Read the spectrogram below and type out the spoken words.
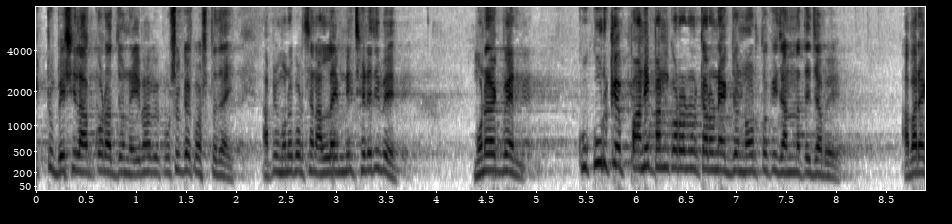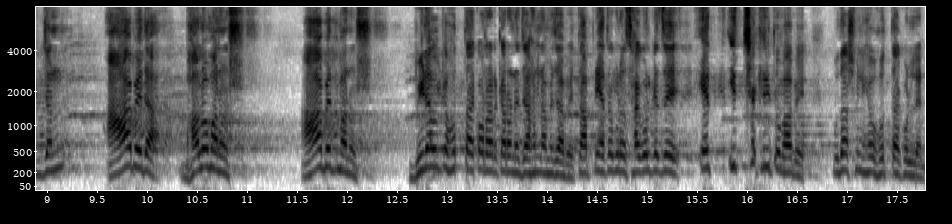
একটু বেশি লাভ করার জন্য এইভাবে পশুকে কষ্ট দেয়, আপনি মনে করছেন আল্লাহ এমনি ছেড়ে দিবে? মনে রাখবেন, কুকুরকে পানি পান করানোর কারণে একজন নর্তকী জান্নাতে যাবে। আবার একজন আবেদা, ভালো মানুষ, আবেদ মানুষ, বিড়ালকে হত্যা করার কারণে জাহান নামে যাবে। তো আপনি এতগুলো ছাগলকে যে ইচ্ছাকৃতভাবে উদাসীন হয়ে হত্যা করলেন,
